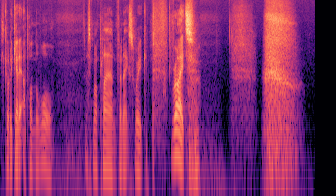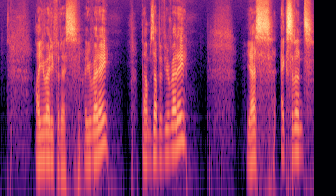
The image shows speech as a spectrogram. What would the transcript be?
Just got to get it up on the wall. That's my plan for next week. Right. Are you ready for this? Are you ready? Thumbs up if you're ready. Yes, excellent.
